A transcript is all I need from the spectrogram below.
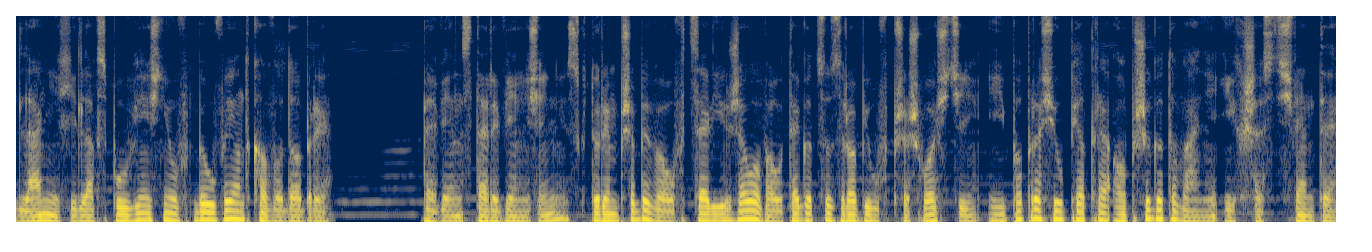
Dla nich i dla współwięźniów był wyjątkowo dobry. Pewien stary więzień, z którym przebywał w celi, żałował tego, co zrobił w przeszłości i poprosił Piotra o przygotowanie ich chrzest święty.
